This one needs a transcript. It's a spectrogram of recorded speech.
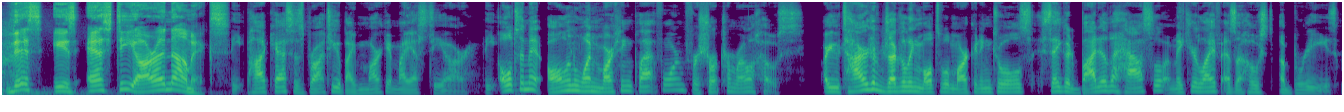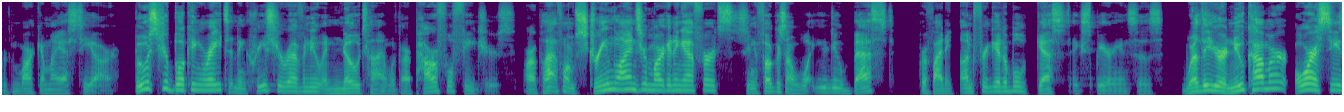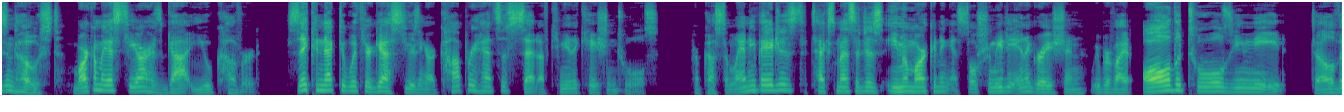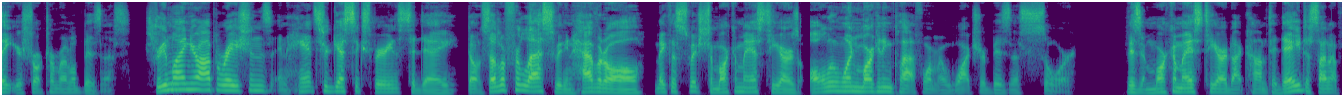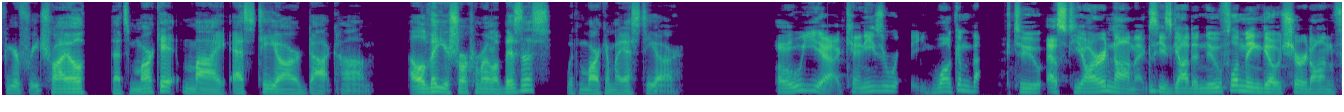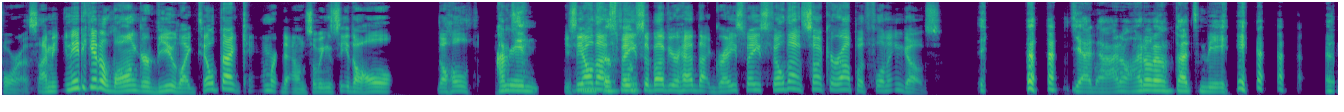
This is STRonomics. The podcast is brought to you by Market My STR, the ultimate all in one marketing platform for short term rental hosts. Are you tired of juggling multiple marketing tools? Say goodbye to the hassle and make your life as a host a breeze with Market My STR. Boost your booking rates and increase your revenue in no time with our powerful features. Our platform streamlines your marketing efforts so you can focus on what you do best, providing unforgettable guest experiences. Whether you're a newcomer or a seasoned host, Market My STR has got you covered. Stay connected with your guests using our comprehensive set of communication tools. From custom landing pages to text messages, email marketing, and social media integration, we provide all the tools you need to elevate your short term rental business. Streamline your operations, enhance your guest experience today. Don't settle for less we can have it all. Make the switch to MarketMySTR's all in one marketing platform and watch your business soar. Visit marketmystr.com today to sign up for your free trial. That's marketmystr.com. Elevate your short term rental business with Market My STR. Oh, yeah. Kenny's ready. Welcome back to STRonomics. He's got a new flamingo shirt on for us. I mean, you need to get a longer view. Like, tilt that camera down so we can see the whole, the whole thing. I mean, you see all that the space above your head, that gray space? Fill that sucker up with flamingos. yeah, no, I don't. I don't know if that's me. oh,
